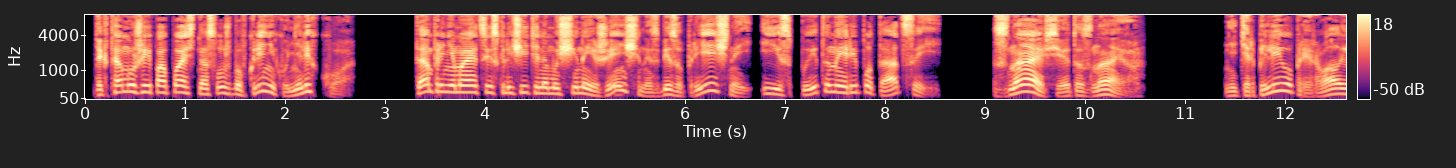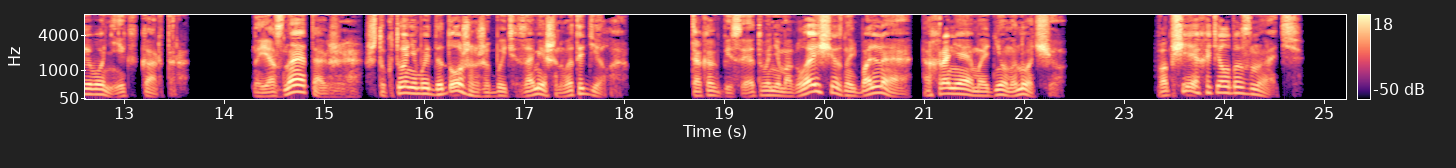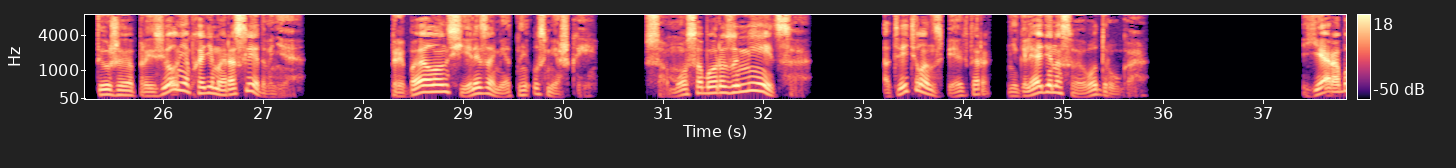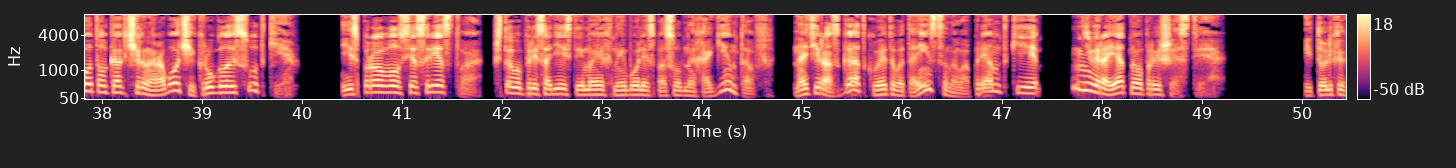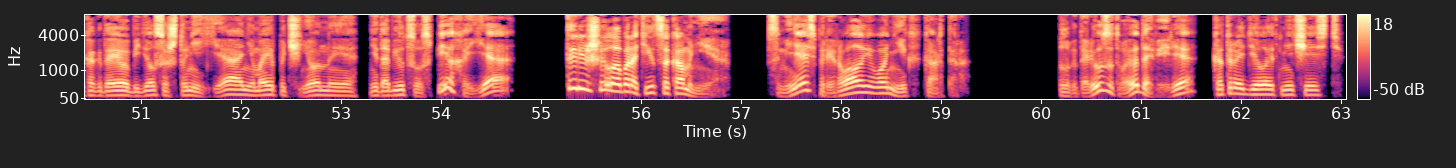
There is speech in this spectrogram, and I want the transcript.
Да к тому же и попасть на службу в клинику нелегко. Там принимаются исключительно мужчины и женщины с безупречной и испытанной репутацией. Знаю, все это знаю. Нетерпеливо прервал его Ник Картер. Но я знаю также, что кто-нибудь да должен же быть замешан в это дело, так как без этого не могла исчезнуть больная, охраняемая днем и ночью. Вообще, я хотел бы знать, ты уже произвел необходимое расследование?» Прибавил он с еле заметной усмешкой. «Само собой разумеется», — ответил инспектор, не глядя на своего друга. «Я работал как чернорабочий круглые сутки и испробовал все средства, чтобы при содействии моих наиболее способных агентов найти разгадку этого таинственного, прям-таки невероятного происшествия. И только когда я убедился, что ни я, ни мои подчиненные не добьются успеха, я... Ты решил обратиться ко мне. Смеясь, прервал его Ник Картер. Благодарю за твое доверие, которое делает мне честь.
